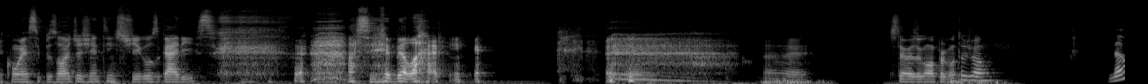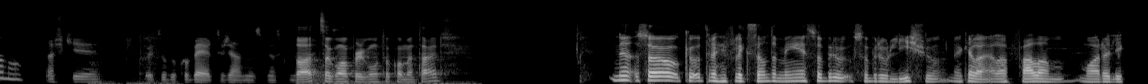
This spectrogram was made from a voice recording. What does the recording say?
E com esse episódio a gente instiga os garis a se rebelarem. é. Você tem mais alguma pergunta, João? Não, não. Acho que foi tudo coberto já nos meus comentários. Tots, alguma pergunta ou comentário? Não, só que outra reflexão também é sobre o, sobre o lixo, né, que ela, ela fala uma hora ali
